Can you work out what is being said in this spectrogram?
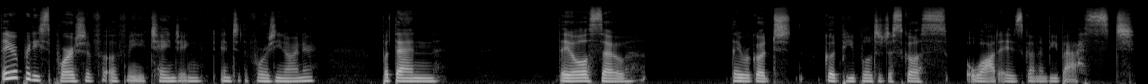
they were pretty supportive of me changing into the 49er, but then they also they were good good people to discuss what is going to be best,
